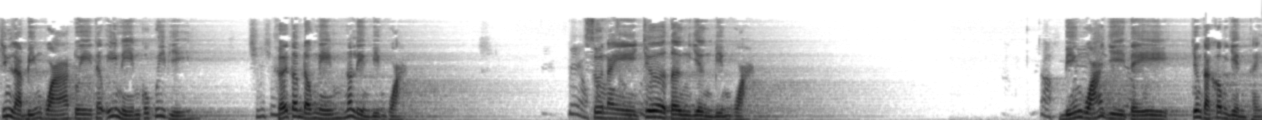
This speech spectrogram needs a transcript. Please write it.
Chính là biến hóa tùy theo ý niệm của quý vị. Khởi tâm động niệm nó liền biến hóa. Xưa nay chưa từng dừng biến hóa. Biến hóa gì thì chúng ta không nhìn thấy.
